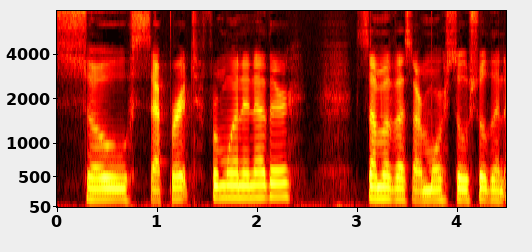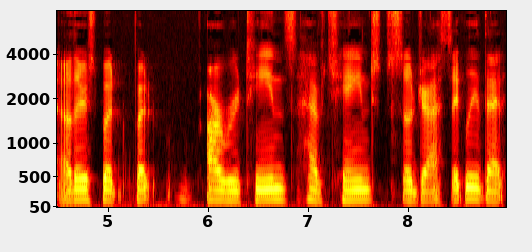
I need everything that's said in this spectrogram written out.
so separate from one another. Some of us are more social than others but but our routines have changed so drastically that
